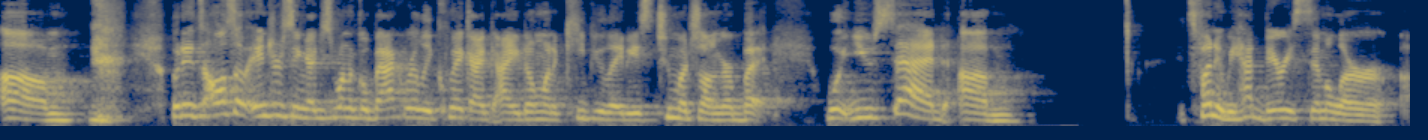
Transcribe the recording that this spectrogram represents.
Um, but it's also interesting. I just want to go back really quick. I, I, don't want to keep you ladies too much longer, but what you said, um, it's funny. We had very similar uh,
